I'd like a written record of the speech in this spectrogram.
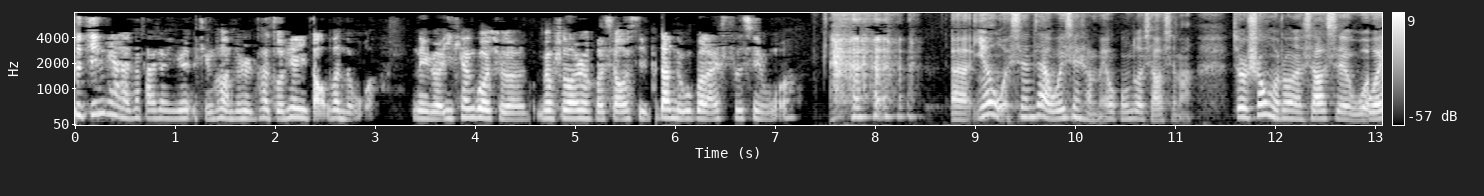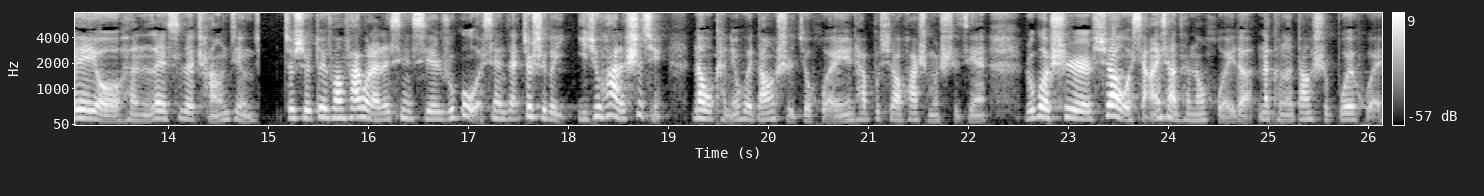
就今天还在发生一个情况，就是他昨天一早问的我，那个一天过去了没有收到任何消息，单独过来私信我。呃，因为我现在微信上没有工作消息嘛，就是生活中的消息，我我也有很类似的场景。就是对方发过来的信息，如果我现在就是个一句话的事情，那我肯定会当时就回，因为他不需要花什么时间。如果是需要我想一想才能回的，那可能当时不会回。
